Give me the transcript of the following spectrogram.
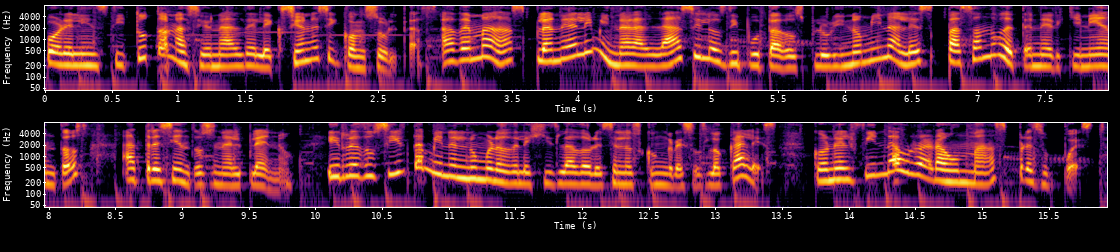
por el Instituto Nacional de Elecciones y Consultas. Además, planea eliminar a las y los diputados plurinominales pasando de tener 500 a 300 en el Pleno, y reducir también el número de legisladores en los congresos locales, con el fin de ahorrar aún más presupuesto.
